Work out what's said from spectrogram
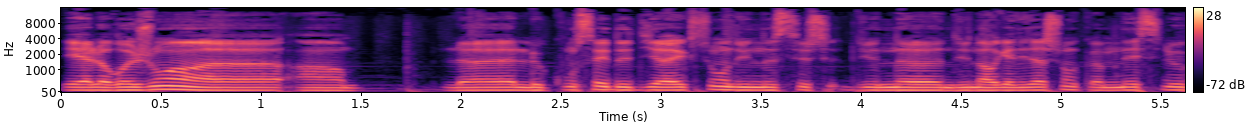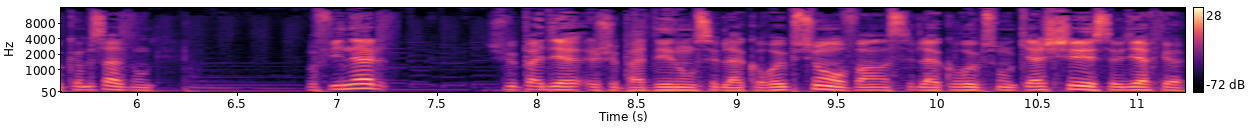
et elle rejoint euh, le, conseil de direction d'une organisation comme Nestlé ou comme ça. Donc, au final, je vais vais pas dénoncer de la corruption. Enfin, c'est de la corruption cachée. Ça veut dire que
